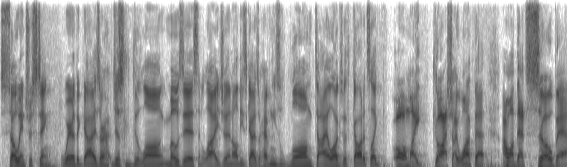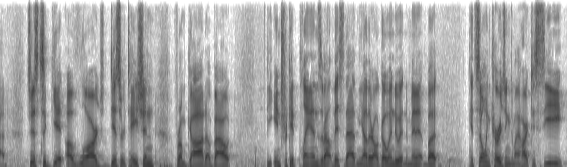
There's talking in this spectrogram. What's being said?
so interesting where the guys are just the long Moses and Elijah and all these guys are having these long dialogues with God. It's like, oh my gosh, I want that. I want that so bad. Just to get a large dissertation from God about the intricate plans about this, that, and the other. I'll go into it in a minute, but it's so encouraging to my heart to see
